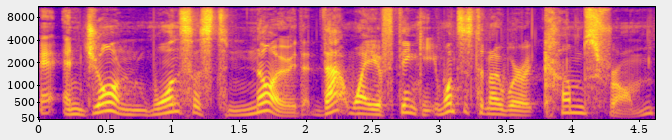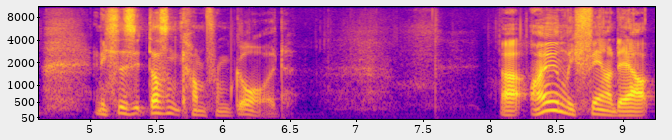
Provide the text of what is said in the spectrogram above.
And John wants us to know that that way of thinking, he wants us to know where it comes from, and he says it doesn't come from God. Uh, I only found out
